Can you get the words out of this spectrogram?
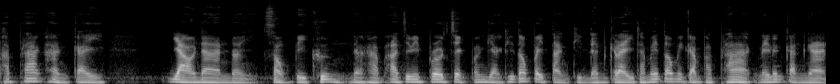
พัดพรากห่างไกล ยาวนานหน่อยสองปีครึ่งนะครับ อาจจะมีโปรเจกต์บางอย่างที่ต้องไปต่างถิ่นดันไกลทำให้ต้องมีการพัดพรากในเรื่องการงาน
